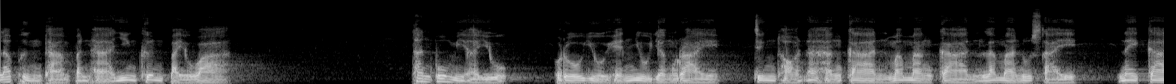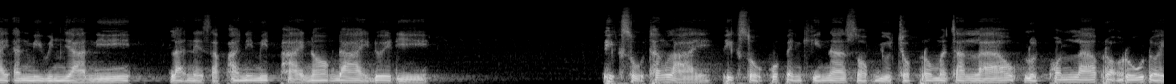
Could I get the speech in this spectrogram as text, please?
แล้วพึงถามปัญหายิ่งขึ้นไปว่า ท่านผู้มีอายุ รู้อยู่เห็นอยู่อย่างไร จึงถอนอาหางการมะมังการและมานุสัย ในกายอันมีวิญญาณนี้ และในสัพพนิมิตภายนอกได้ด้วยดี ภิกษุทั้งหลาย ภิกษุผู้เป็นขีณาศพอยู่จบพรหมจรรย์แล้ว หลุดพ้นแล้วเพราะรู้โดย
